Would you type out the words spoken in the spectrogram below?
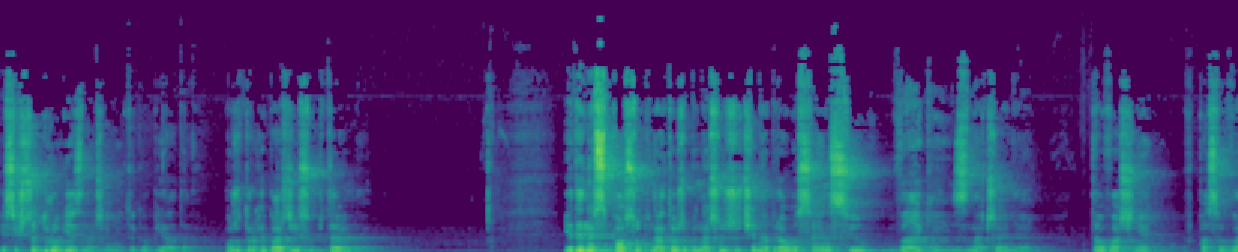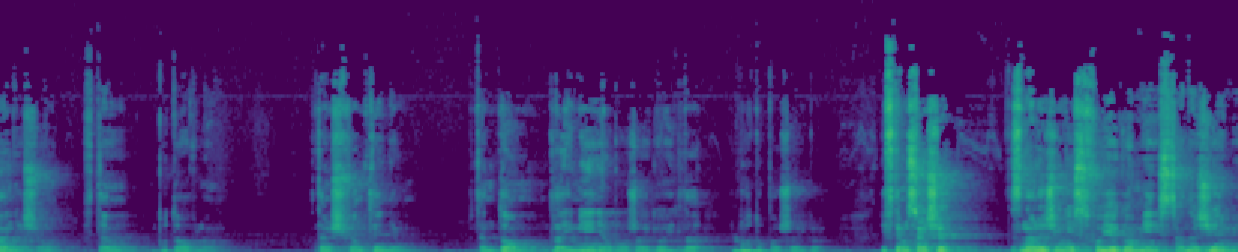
jest jeszcze drugie znaczenie tego biada, może trochę bardziej subtelne. Jedyny sposób na to, żeby nasze życie nabrało sensu, wagi, znaczenia, to właśnie wpasowanie się w tę budowlę, w tę świątynię, w ten dom dla imienia Bożego i dla ludu Bożego. I w tym sensie znalezienie swojego miejsca na ziemi.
